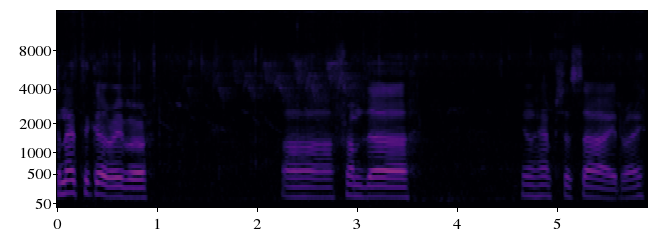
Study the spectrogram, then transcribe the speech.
Connecticut River uh, from the New Hampshire side, right?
